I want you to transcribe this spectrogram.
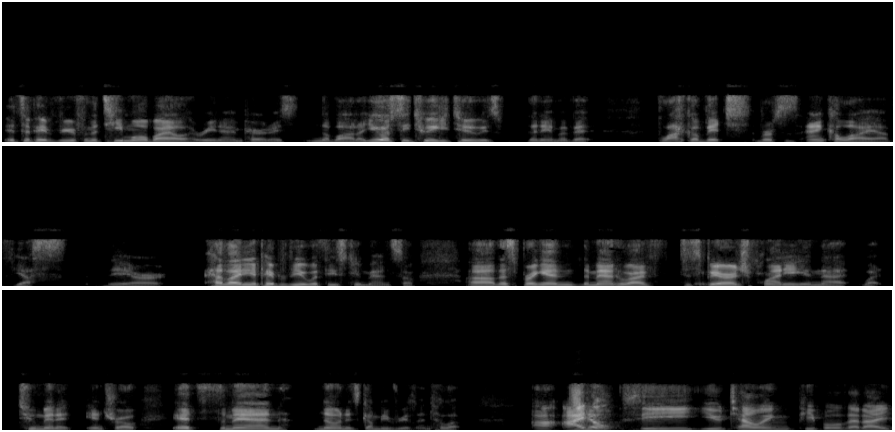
it's a pay-per-view from the T-Mobile Arena in Paradise, Nevada. UFC 282 is the name of it. Blachowicz versus Ankalaev. Yes, they are headlining a pay-per-view with these two men. So uh, let's bring in the man who I've disparaged plenty in that what two-minute intro. It's the man known as Gumby Vreeland. Hello. I don't see you telling people that I,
